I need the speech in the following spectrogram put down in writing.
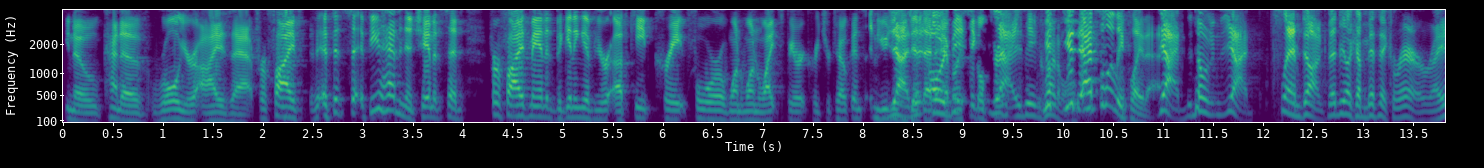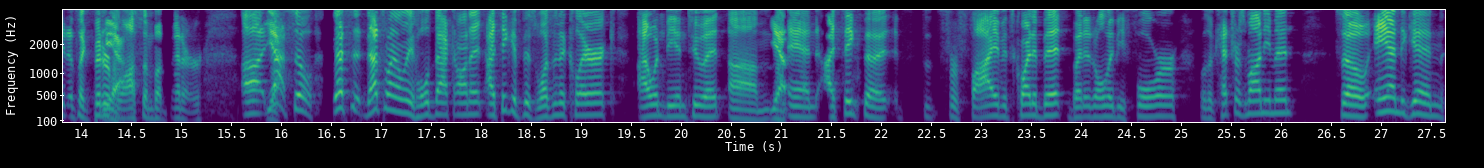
you know kind of roll your eyes at for five if it's if you had an enchantment that said for five man at the beginning of your upkeep create four one one white spirit creature tokens and you just yeah, did that oh, every be, single turn yeah it'd be incredible you'd, you'd, absolutely play that. Yeah no yeah slam dunk that'd be like a mythic rare right? It's like Bitter yeah. blossom but better. Uh yeah so that's it that's my only holdback on it. I think if this wasn't a cleric i wouldn't be into it um yeah. and i think the for five it's quite a bit but it'd only be four with a Oketra's Monument. So, and again,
